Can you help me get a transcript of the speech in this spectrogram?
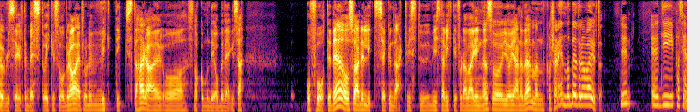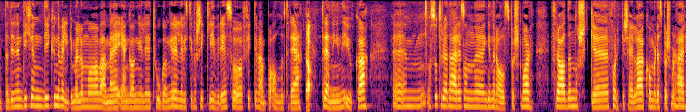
øvelser til best og ikke så bra. Jeg tror det viktigste her er å snakke om det å bevege seg. Å få til det, og så er det litt sekundært. Hvis, du, hvis det er viktig for deg å være inne, så gjør gjerne det, men kanskje er det enda bedre å være ute. Du, eh, de pasientene dine de kunne, de kunne, velge mellom å være med én gang eller to ganger, eller hvis de var skikkelig ivrige, så fikk de være med på alle tre ja. treningene i uka. Um, og så tror jeg det her er et sånn eh, generalspørsmål. Fra den norske folkesjela kommer det spørsmålet her.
